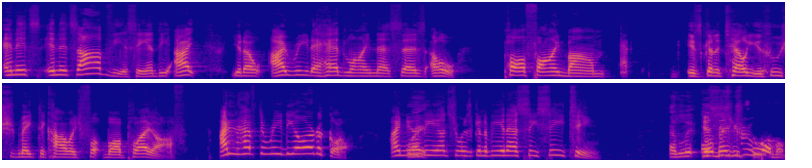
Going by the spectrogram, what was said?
and it's and it's obvious, Andy. I you know, I read a headline that says, "Oh, Paul Finebaum eh, is going to tell you who should make the college football playoff." I didn't have to read the article. I knew right. the answer was going to be an SEC team. At least, or maybe two of them.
